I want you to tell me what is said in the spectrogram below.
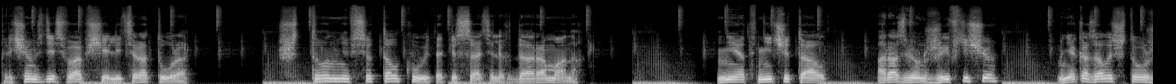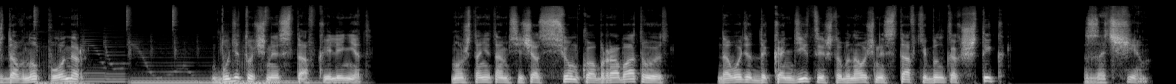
Причем здесь вообще литература? Что он мне все толкует о писателях да о романах? Нет, не читал. А разве он жив еще? Мне казалось, что уж давно помер. Будет точная ставка или нет? Может, они там сейчас семку обрабатывают, доводят до кондиции, чтобы на очной ставке был как штык? Зачем?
